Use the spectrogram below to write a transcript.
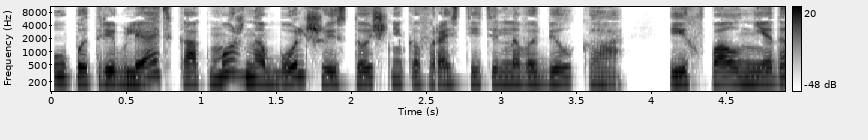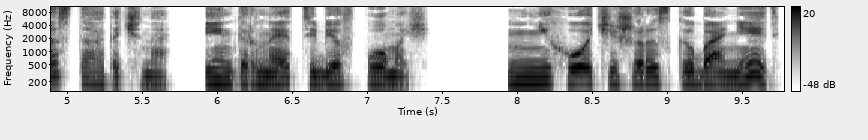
Употреблять как можно больше источников растительного белка. Их вполне достаточно, интернет тебе в помощь. Не хочешь раскабанеть,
